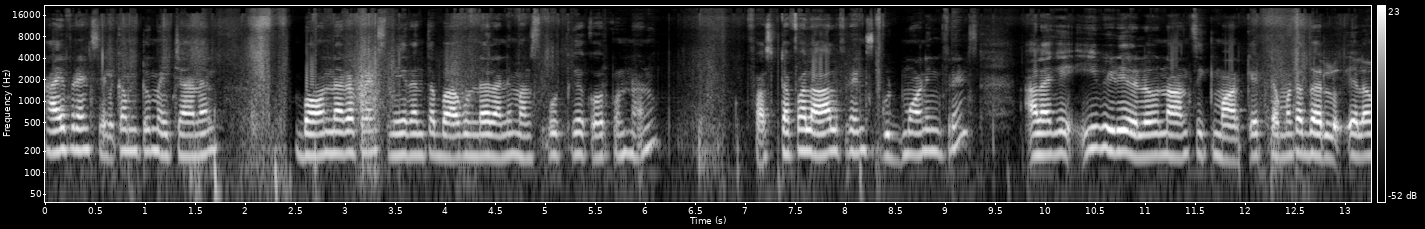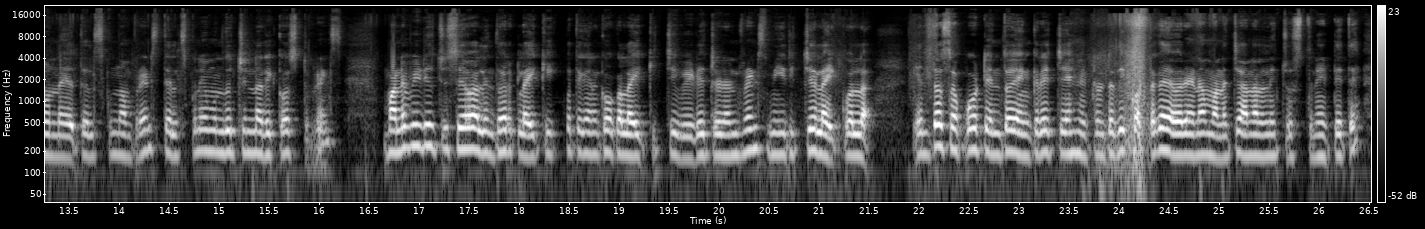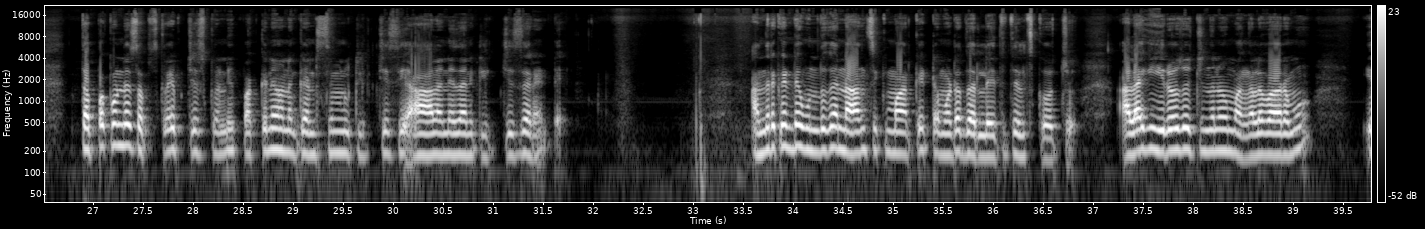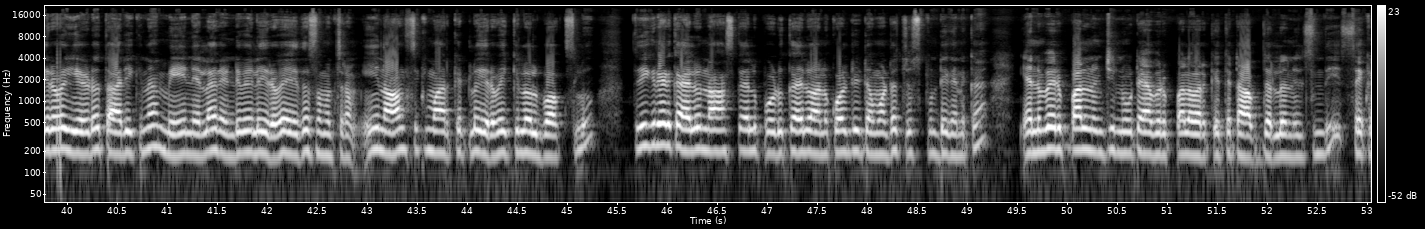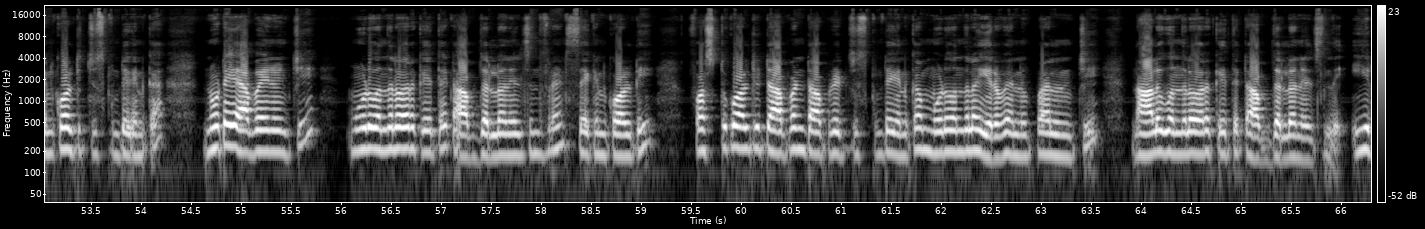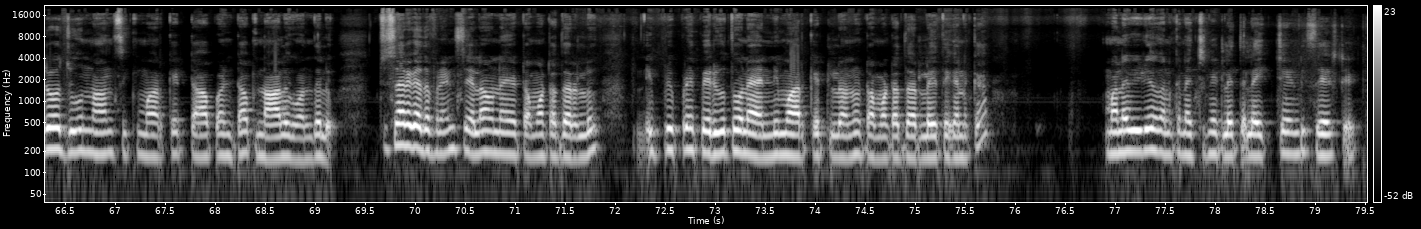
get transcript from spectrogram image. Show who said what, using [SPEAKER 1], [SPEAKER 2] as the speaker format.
[SPEAKER 1] Hi friends welcome to my channel బాగున్నారా friends మీరంతా బాగుండాలని మనస్ఫూర్తిగా కోరుకుంటున్నాను. First of all all friends good morning friends అలాగే ఈ వీడియోలో నాన్సిక్ మార్కెట్ టమాటా ధరలు ఎలా ఉన్నాయో తెలుసుకుందాం ఫ్రెండ్స్ తెలుసుకునే ముందు చిన్న రిక్వెస్ట్ ఫ్రెండ్స్ మన వీడియో చూసే వాళ్ళు ఇంతవరకు లైక్ ఇకపోతే కనుక ఒక లైక్ ఇచ్చి వీడియో చూడండి ఫ్రెండ్స్ మీరు ఇచ్చే లైక్ వల్ల ఎంతో సపోర్ట్ ఎంతో ఎంకరేజ్ చేసినట్టు ఉంటుంది కొత్తగా ఎవరైనా మన ఛానల్ని చూస్తున్నట్టయితే తప్పకుండా సబ్స్క్రైబ్ చేసుకోండి. పక్కనే ఉన్న గంట సిమ్లు క్లిక్ చేసి ఆల్ అనే దాన్ని క్లిక్ చేశారంటే అందరికంటే ముందుగా నాన్సిక్ మార్కెట్ టమాటో ధరలు అయితే తెలుసుకోవచ్చు. అలాగే ఈరోజు వచ్చిందను మంగళవారము ఇరవై ఏడో తారీఖున మే నెల రెండు వేల ఇరవై ఐదో సంవత్సరం. ఈ నాన్ స్టిక్ మార్కెట్లో ఇరవై కిలోల బాక్సులు త్రీ గ్రేడ్ కాయలు నాసుకాయలు పొడికాయలు అన్ క్వాలిటీ టమాటా చూసుకుంటే కనుక ఎనభై రూపాయల నుంచి నూట యాభై రూపాయల వరకు అయితే టాప్ ధరలో నిలిచింది. సెకండ్ క్వాలిటీ చూసుకుంటే కనుక నూట యాభై నుంచి మూడు వందల వరకు అయితే టాప్ ధరలో నిలిచింది friends. Second quality. First quality top and top rate చూసుకుంటే కనుక మూడు వందల ఇరవై రూపాయల నుంచి నాలుగు వందల వరకు అయితే టాప్ ధరలో నిలిచింది. ఈరోజు Nashik market top and top నాలుగు వందలు. చూసారు కదా ఫ్రెండ్స్ ఎలా ఉన్నాయో టమాటా ధరలు? ఇప్పుడిప్పుడే పెరుగుతున్నాయి అన్ని మార్కెట్లోనూ టమాటా ధరలు అయితే కనుక మన వీడియో కనుక నచ్చినట్లయితే లైక్ చేయండి షేర్ చేయండి.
